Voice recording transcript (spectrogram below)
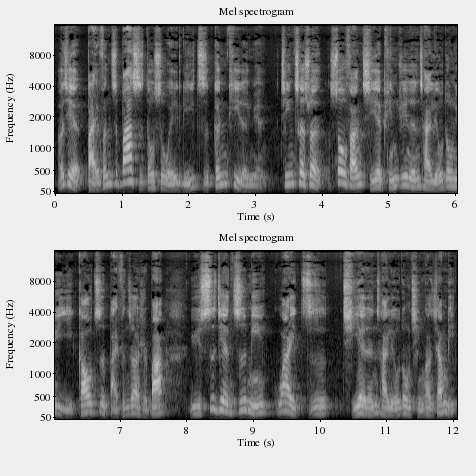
而且百分之八十都是为离职更替人员。经测算，受访企业平均人才流动率已高至百分之二十八，与世界知名外资企业人才流动情况相比，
